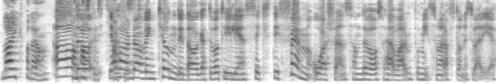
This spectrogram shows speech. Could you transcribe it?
like på den. Ja, det var, Fantastiskt jag faktiskt. hörde av en kund idag att det var tydligen 65 år sedan som det var så här varmt på midsommarafton i Sverige.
